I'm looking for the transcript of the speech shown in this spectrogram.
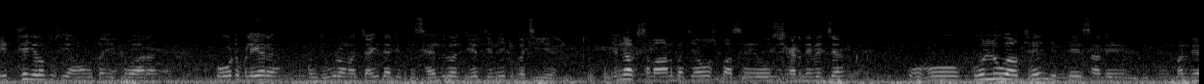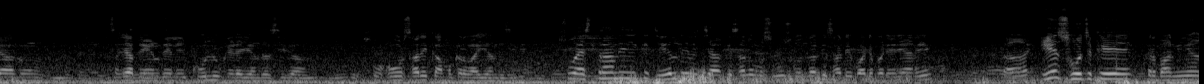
ਇੱਥੇ ਜਦੋਂ ਤੁਸੀਂ ਆਓ ਤਾਂ ਇੱਕ ਵਾਰ ਪੋਰਟ ਬਲੇਅਰ ਤੁਹਾਨੂੰ ਜ਼ਰੂਰ ਆਉਣਾ ਚਾਹੀਦਾ ਜਿੱਥੇ ਸੈਲੂਲਰ ਜੇਲ੍ਹ ਜਿੰਨੀ ਕੁ ਬਚੀ ਹੈ, ਜਿੰਨਾ ਕੁ ਸਮਾਨ ਬਚਿਆ ਉਸ ਪਾਸੇ, ਉਸ ਸ਼ੈੱਡ ਦੇ ਵਿੱਚ, ਉਹ ਕੋਲੂ ਆ ਉੱਥੇ, ਜਿੱਥੇ ਸਾਡੇ ਬੰਦਿਆਂ ਨੂੰ ਸਜ਼ਾ ਦੇਣ ਦੇ ਲਈ ਕੋਲੂ ਕਿਹੜਾ ਜਾਂਦਾ ਸੀਗਾ। ਸੋ ਹੋਰ ਸਾਰੇ ਕੰਮ ਕਰਵਾਏ ਜਾਂਦੇ ਸੀਗੇ। ਸੋ ਇਸ ਤਰ੍ਹਾਂ ਦੀ ਇੱਕ ਜੇਲ੍ਹ ਦੇ ਵਿੱਚ ਆ ਕੇ ਸਾਨੂੰ ਮਹਿਸੂਸ ਹੁੰਦਾ ਕਿ ਸਾਡੇ ਵੱਡ ਵਡੇਰਿਆਂ ਨੇ ਇਹ ਸੋਚ ਕੇ ਕੁਰਬਾਨੀਆਂ,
